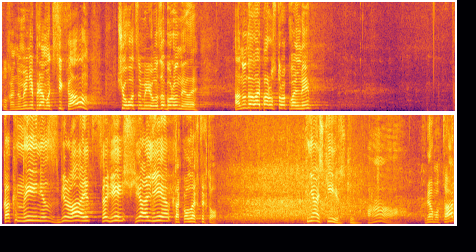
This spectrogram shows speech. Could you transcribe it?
Слухай, ну мені прямо цікаво, чого це ми його заборонили. А ну давай пару строк вальни. Как ныне сбирается вещи Олег. Так, Олег, це хто? Князь Киевский. А, прямо так?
